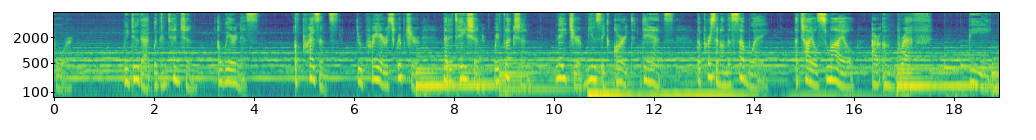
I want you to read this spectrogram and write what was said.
for. We do that with intention, awareness, of presence through prayer, scripture, meditation, reflection, nature, music, art, dance, the person on the subway, a child's smile, our own breath, being.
